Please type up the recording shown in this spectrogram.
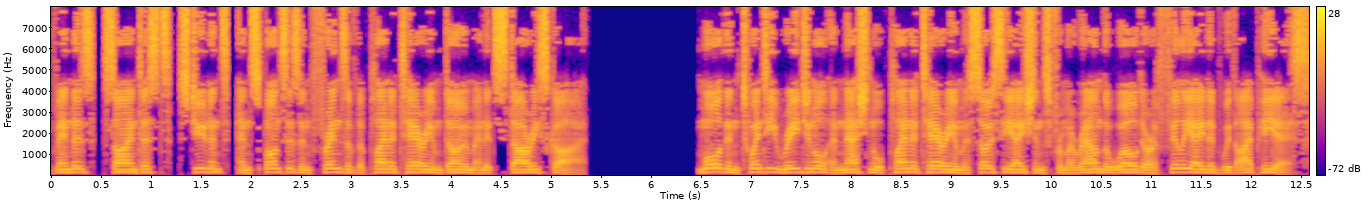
vendors, scientists, students, and sponsors and friends of the planetarium dome and its starry sky. More than 20 regional and national planetarium associations from around the world are affiliated with IPS.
